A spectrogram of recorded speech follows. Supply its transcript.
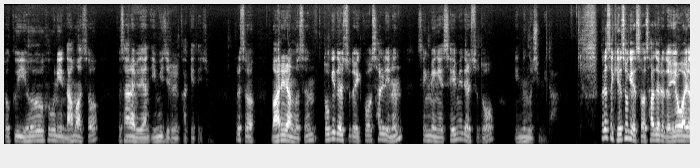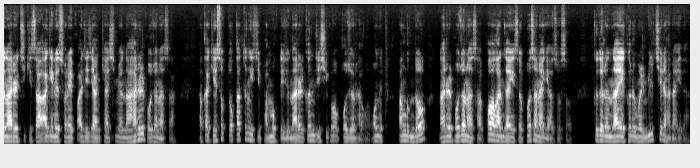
또 그 여훈이 남아서 그 사람에 대한 이미지를 갖게 되죠. 그래서 말이란 것은 독이 될 수도 있고 살리는 생명의 셈이 될 수도 있는 것입니다. 그래서 계속해서 사절에도 여호와여 나를 지키사 악인의 손에 빠지지 않게 하시며 나를 보존하사 아까 계속 똑같은 것이 반복되죠. 나를 건지시고 보존하고 오늘 방금도 나를 보존하사 포악한 자에서 벗어나게 하소서. 그들은 나의 걸음을 밀치려 하나이다.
